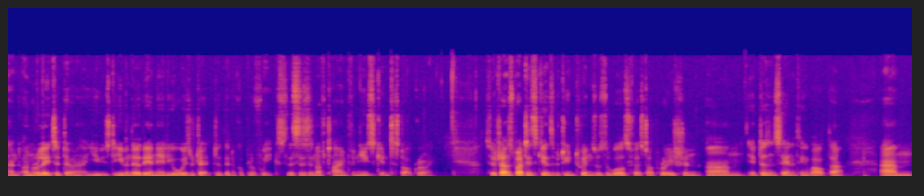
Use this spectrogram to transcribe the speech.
and unrelated donor are used, even though they are nearly always rejected within a couple of weeks. This is enough time for new skin to start growing. So, transplanting skins between twins was the world's first operation. Um, it doesn't say anything about that um,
